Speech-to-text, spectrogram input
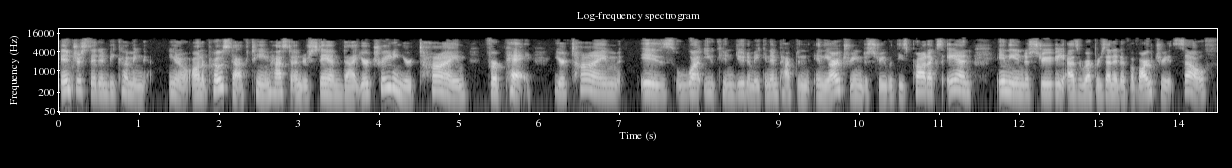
interested in becoming, you know, on a pro staff team has to understand that you're trading your time for pay. Your time is what you can do to make an impact in, in the archery industry with these products and in the industry as a representative of archery itself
